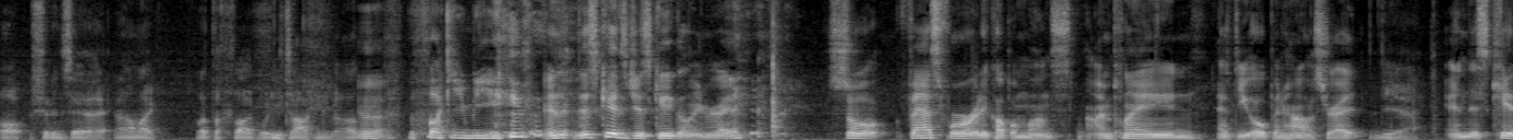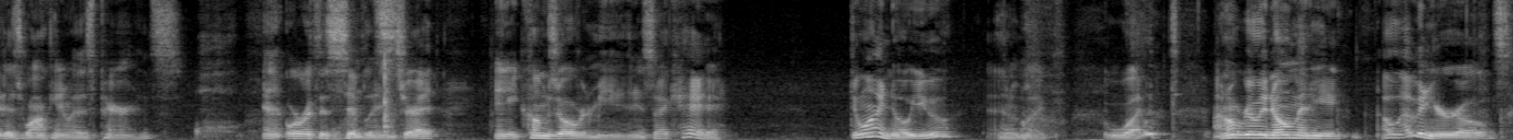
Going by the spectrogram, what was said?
"Oh, shouldn't say that," and I'm like, "What the fuck? What are you talking about? The fuck you mean?" And this kid's just giggling, right? So fast forward a couple months, I'm playing at the open house, right? yeah. And this kid is walking with his parents, oh, and or with his siblings, right? And he comes over to me and he's like, "Hey, do I know you?" And I'm like, "What? I don't really know many 11 year olds."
